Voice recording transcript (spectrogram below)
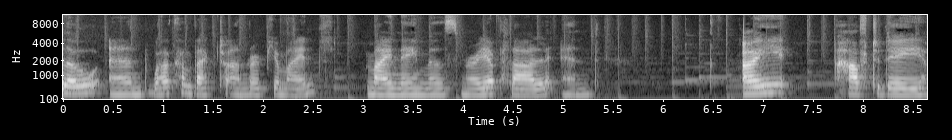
Hello and welcome back to Unwrap Your Mind. My name is Maria Plal and I have today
